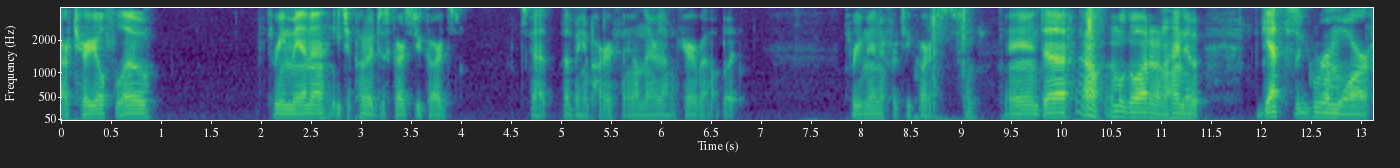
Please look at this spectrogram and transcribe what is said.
Arterial Flow, three mana. Each opponent discards two cards. It's got a vampire thing on there that I don't care about, but three mana for two cards. And uh, oh, and we'll go out on a high note. Geth's Grimoire,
